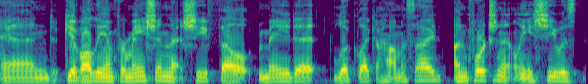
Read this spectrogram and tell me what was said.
and give all the information that she felt made it look like a homicide. Unfortunately, she was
